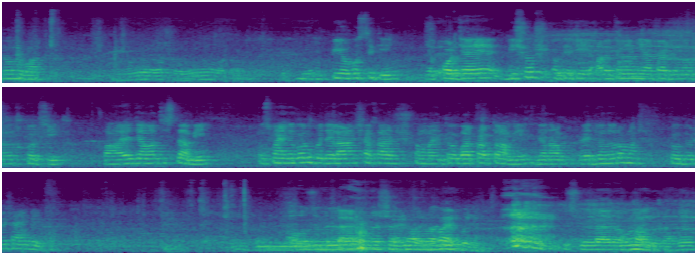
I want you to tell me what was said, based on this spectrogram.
ধন্যবাদ। প্রিয় উপস্থিতি এ পর্যায়ে বিশেষ অতিথি আলোচনা নিয়ে আসার জন্য অনুরোধ করছি বাংলাদেশ জামাত ইসলামী উসমানীনগর উপজেলা শাখার সম্মানিত ভারপ্রাপ্ত আমির জনাব রেজওয়ানুর রহমান চৌধুরী সাহেব أعوذ بالله من الشيطان الرجيم بسم الله الرحمن الرحيم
